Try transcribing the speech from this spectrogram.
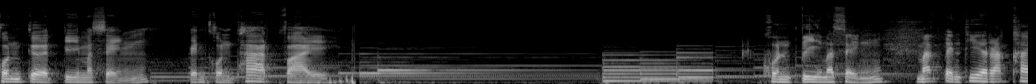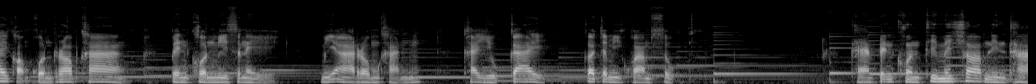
คนเกิดปีมะเสงเป็นคนธาตุไฟ คนปีมะเสงมักเป็นที่รักใคร่ของคนรอบข้าง เป็นคนมีเสน่ห์ มีอารมณ์ขัน ใครอยู่ใกล้ ก็จะมีความสุข แถมเป็นคนที่ไม่ชอบนินทา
